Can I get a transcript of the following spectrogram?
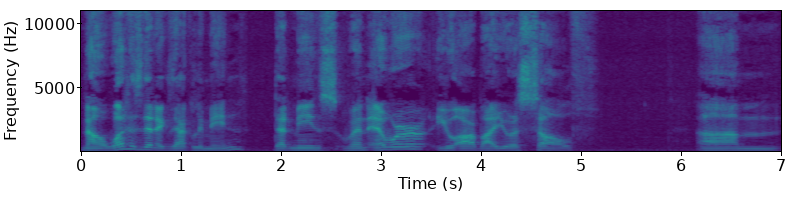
Now, what does that exactly mean? That means whenever you are by yourself, um,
